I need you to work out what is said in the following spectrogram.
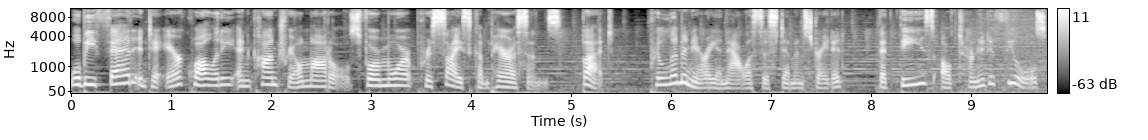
will be fed into air quality and contrail models for more precise comparisons. But preliminary analysis demonstrated that these alternative fuels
